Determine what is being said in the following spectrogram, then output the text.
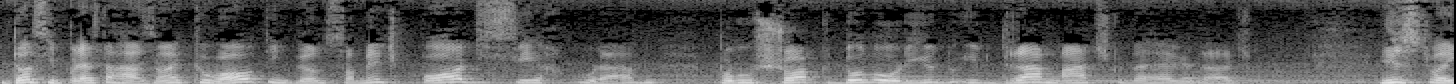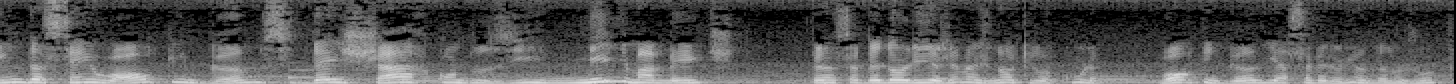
Então, assim, por esta razão é que o auto-engano somente pode ser curado por um choque dolorido e dramático da realidade. Isto ainda sem o auto-engano se deixar conduzir minimamente pela sabedoria. Já imaginou que loucura? O auto-engano e a sabedoria andando juntos?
